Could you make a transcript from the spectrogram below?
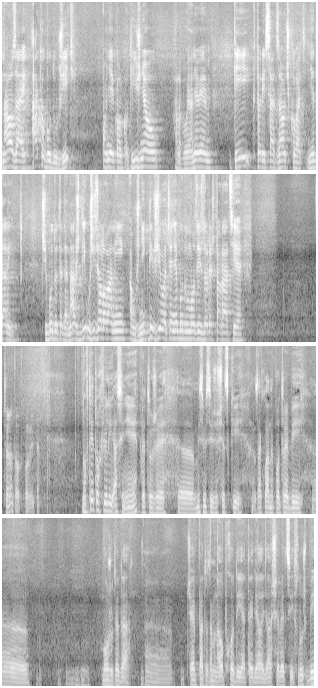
Naozaj, ako budú žiť o niekoľko týždňov, alebo ja neviem, tí, ktorí sa zaočkovať nedali, či budú teda navždy už izolovaní a už nikdy v živote nebudú môcť ísť do reštaurácie. Čo na to odpoviete? No v tejto chvíli asi nie, pretože e, myslím si, že všetky základné potreby e, môžu teda e, čerpať, to znamená obchody a tak ďalej, ďalšie veci, služby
